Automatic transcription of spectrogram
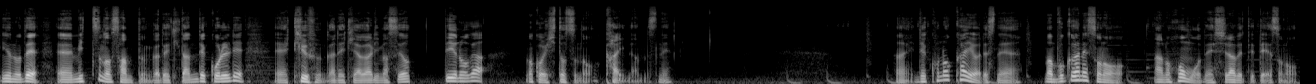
いうので、えー、3つの3分ができたんで、これで、えー、9分が出来上がりますよっていうのが、まあ、これ一つの回なんですね。はい。で、この回はですね、まあ、僕がね、その、あの本をね、調べてて、その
